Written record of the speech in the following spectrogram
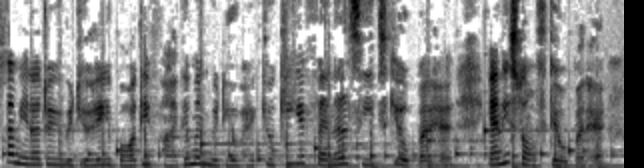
का मेरा जो ये वीडियो है, ये बहुत ही फ़ायदेमंद वीडियो है क्योंकि ये फेनल सीड्स के ऊपर है, यानी सौफ के ऊपर है।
